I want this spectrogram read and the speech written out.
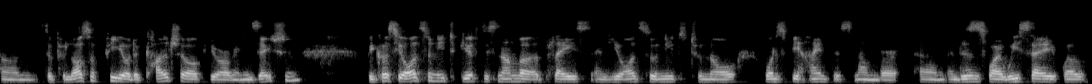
um, the philosophy or the culture of your organization, because you also need to give this number a place and you also need to know what is behind this number. Um, and this is why we say, well,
